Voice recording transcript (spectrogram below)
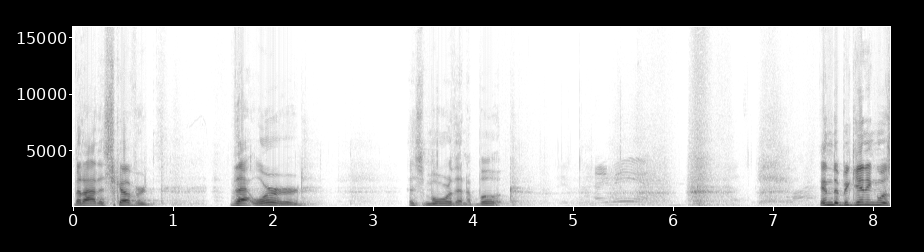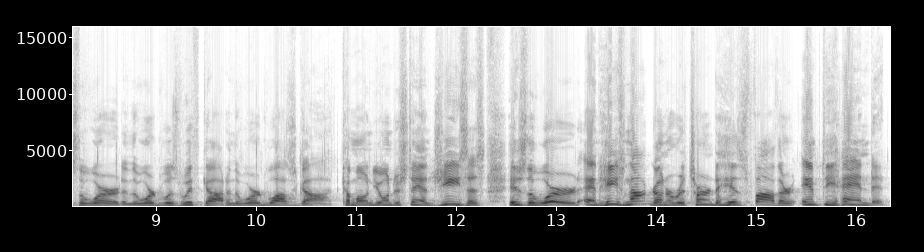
But I discovered that word is more than a book. In the beginning was the Word, and the Word was with God, and the Word was God. Come on, you understand? Jesus is the Word, and He's not going to return to His Father empty handed.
